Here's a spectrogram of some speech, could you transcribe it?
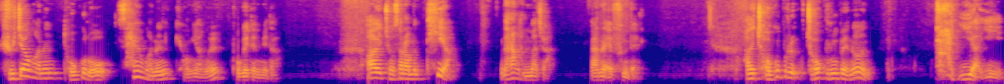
규정하는 도구로 사용하는 경향을 보게 됩니다. 아, 저 사람은 T야. 나랑 안 맞아. 나는 F인데. 아니, 저, 그룹, 저 그룹에는 다 E야, E.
